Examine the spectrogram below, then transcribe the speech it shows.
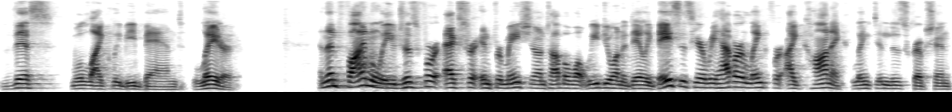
this will likely be banned later. And then finally, just for extra information on top of what we do on a daily basis here, we have our link for Ickonic linked in the description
